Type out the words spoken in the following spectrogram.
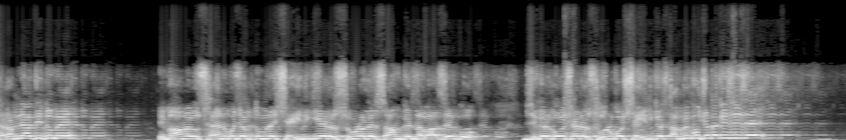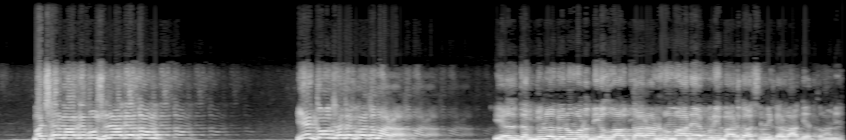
شرم نہیں آتی تمہیں؟ امام حسین کو جب تم نے شہید کیا رسول علیہ السلام کے نوازے کو، جگر گوشہ رسول کو شہید کیا، تب بھی پوچھا تھا کسی سے؟ مچھر مار کے پوچھنے آ گیا تم، یہ کون سا تکوا تمہارا؟ یہ حضرت عبداللہ بن عمر رضی اللہ تعالیٰ عنہ نے اپنی بارگاہ سے نکلوا دیا تم نے۔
